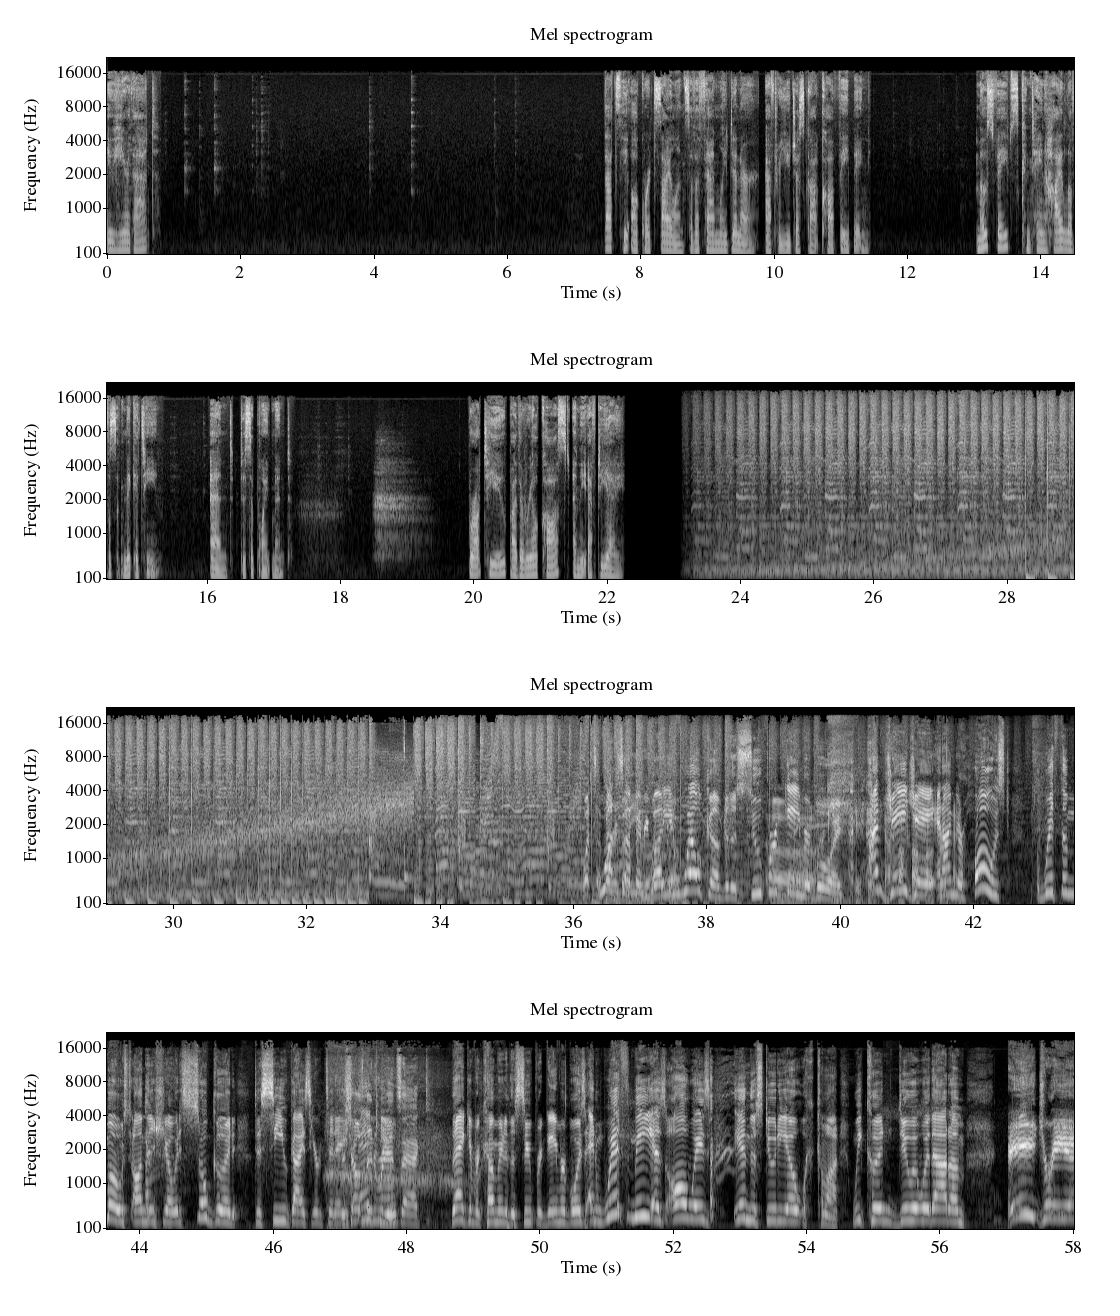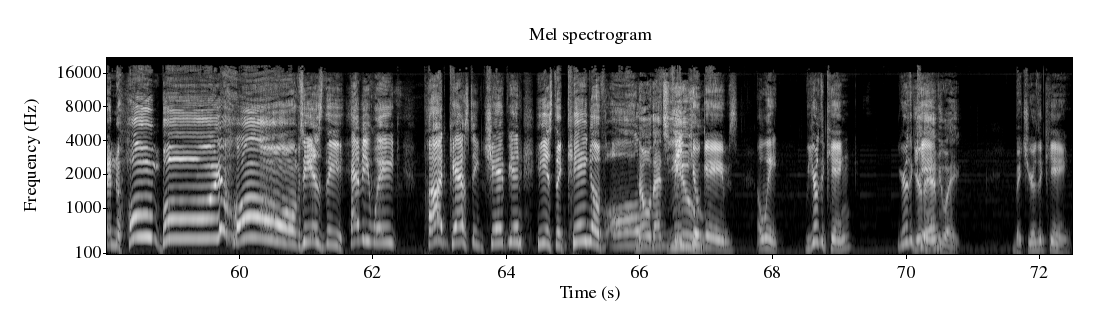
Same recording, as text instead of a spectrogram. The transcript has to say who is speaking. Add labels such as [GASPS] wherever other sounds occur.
Speaker 1: You hear that? That's the awkward silence of a family dinner after you just got caught vaping. Most vapes contain high levels of nicotine and disappointment. [SIGHS] Brought to you by The Real Cost and the FDA.
Speaker 2: What's up,
Speaker 3: What's
Speaker 2: everybody?
Speaker 3: up, everybody,
Speaker 2: Welcome.
Speaker 3: and welcome to the Super oh, Gamer [LAUGHS] Boys. I'm JJ, and I'm your [LAUGHS] host with the most on this show. It is so good to see you guys here today.
Speaker 4: The show's
Speaker 3: Thank
Speaker 4: been
Speaker 3: you.
Speaker 4: ransacked.
Speaker 3: Thank you for coming to the Super Gamer Boys. And with me, as always, in the studio, come on, we couldn't do it without him. Adrian Homeboy Holmes. He is the heavyweight podcasting champion. He is the king of all
Speaker 4: No, that's
Speaker 3: video
Speaker 4: you.
Speaker 3: games. Oh, wait. You're the king. You're the king.
Speaker 4: You're the heavyweight.
Speaker 3: But you're the king.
